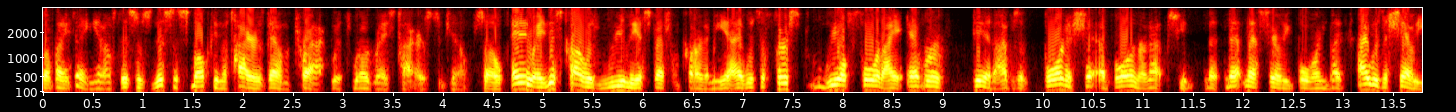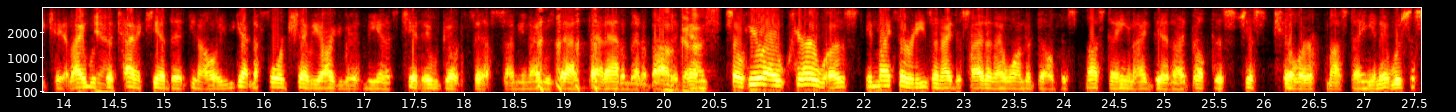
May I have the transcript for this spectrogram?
the funny thing, you know. This was this is smoking the tires down the track with road race tires, you know. So anyway, this car was really a special car to me. It was the first real Ford I ever did. I was a born a, che- a born or not she- not necessarily born, but I was a Chevy kid. I was Yeah. the kind of kid that you know, if you got in a Ford Chevy argument with me as a kid, it would go to fists. I mean, I was that that adamant about Oh, it. And so here I here I was in my 30s, and I decided I wanted to build this Mustang, and I did. I built this just killer Mustang, and it was just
